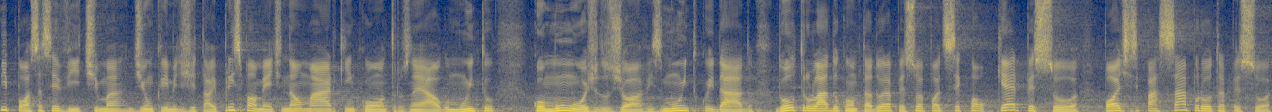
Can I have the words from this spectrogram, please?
e possa ser vítima de um crime digital. E principalmente, não marque encontros, né? algo muito comum hoje dos jovens, muito cuidado. Do outro lado do computador, a pessoa pode ser qualquer pessoa, pode se passar por outra pessoa.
